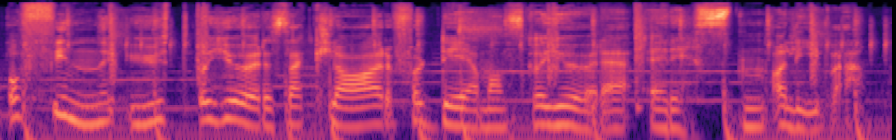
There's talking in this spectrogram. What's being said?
Å finne ut og gjøre seg klar for det man skal gjøre resten av livet.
